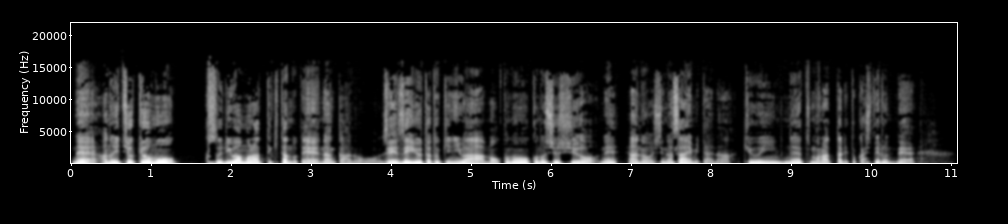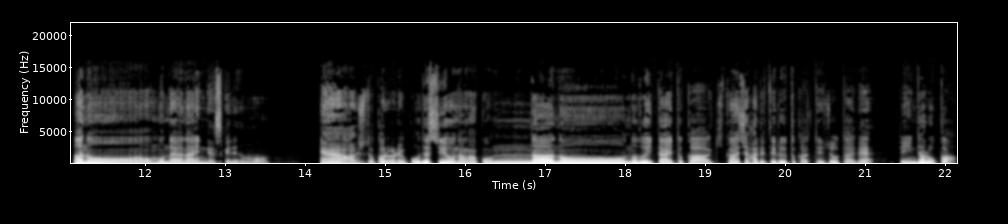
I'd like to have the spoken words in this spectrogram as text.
ね、あの一応今日も薬はもらってきたので、なんかあの、ぜいぜい言うた時には、もうこの、このシュッシュをね、あの、しなさいみたいな、吸引のやつもらったりとかしてるんで、あのー問題はないんですけれども。いや、明日から旅行ですよ。なんかこんな、あのー喉痛いとか、気管支腫れてるとかっていう状態で、でいいんだろうか。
